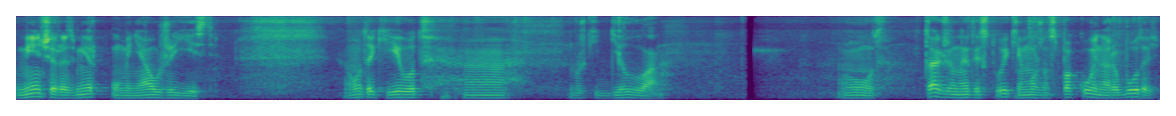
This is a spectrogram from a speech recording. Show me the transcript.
Меньший размер у меня уже есть. Вот такие вот э, мужики дела. Вот. Также на этой стойке можно спокойно работать,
